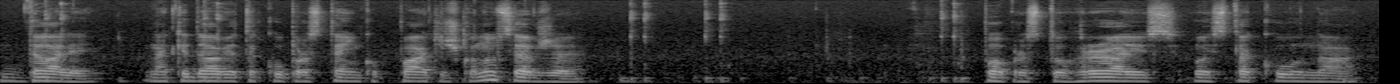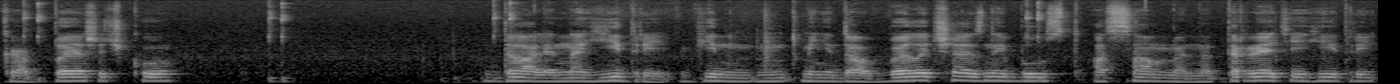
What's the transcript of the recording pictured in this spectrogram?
Далі накидав я таку простеньку пачечку, ну це вже попросту граюсь ось таку на КБшечку. Далі на гідрі він мені дав величезний буст, а саме на третій гідрі.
